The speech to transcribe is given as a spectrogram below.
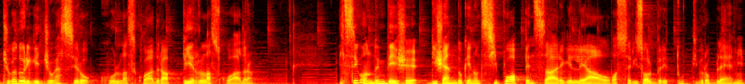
giocatori che giocassero con la squadra per la squadra. Il secondo invece dicendo che non si può pensare che Leao possa risolvere tutti i problemi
